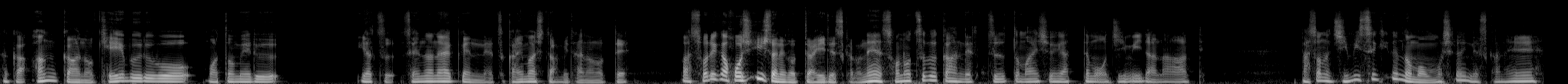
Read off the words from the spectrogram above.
なんかアンカーのケーブルをまとめるやつ、1700円のやつ買いましたみたいなのって、まあそれが欲しい人にとってはいいですけどね、その粒感でずっと毎週やっても地味だなって。まあ、その地味すぎるのも面白いんですかね。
